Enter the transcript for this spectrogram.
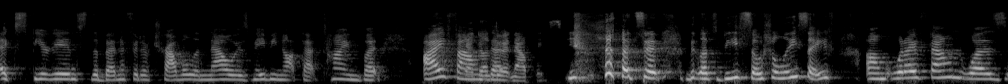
experienced the benefit of travel and now is maybe not that time, but I found yeah, don't that, do it now, please. that's it. But Let's be socially safe. Um, what I found was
